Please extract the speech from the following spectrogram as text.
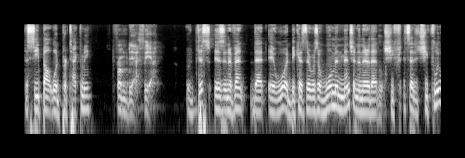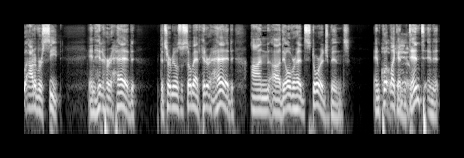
the seatbelt would protect me? From death. Yeah. This is an event that it would because there was a woman mentioned in there that she it said she flew out of her seat and hit her head. The turbulence was so bad, hit her head on uh, the overhead storage bins and put Oh, like a dent in it.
